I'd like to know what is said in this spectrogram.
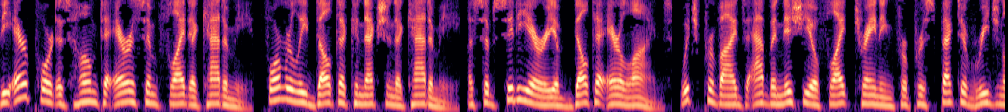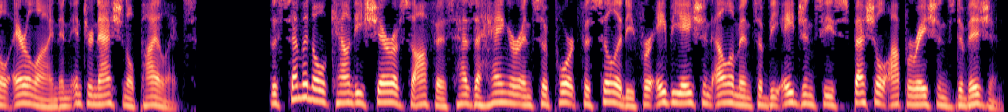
The airport is home to Aerosim Flight Academy, formerly Delta Connection Academy, a subsidiary of Delta Air Lines, which provides ab initio flight training for prospective regional airline and international pilots. The Seminole County Sheriff's Office has a hangar and support facility for aviation elements of the agency's Special Operations Division.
